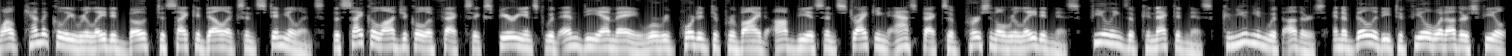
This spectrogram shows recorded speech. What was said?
While chemically related both to psychedelics and stimulants, the psychological effects experienced with MDMA were reported to provide obvious and striking aspects of personal relatedness, feelings of connectedness, communion with others, and ability to feel what others feel.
